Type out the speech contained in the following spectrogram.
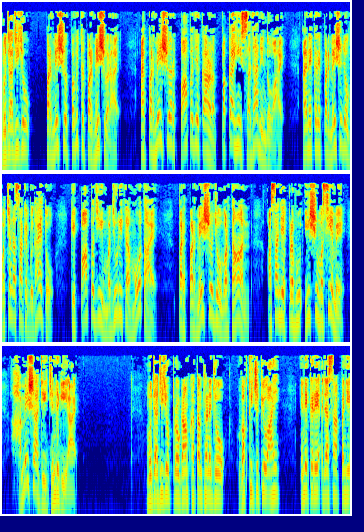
मुंहिंजा जी परमेश्वर पवित्र परमेश्वर आहे ऐं परमेश्वर पाप जे कारण पक ई सजा ॾींदो आहे इन करे परमेश्वर जो वचन असांखे ॿुधाए थो कि पाप जी मजूरी त मौत आहे पर परमेश्वर जो वरदमानु असांजे प्रभु ईशू मसीह में हमेशा जी जिंदगी आहे मुंहिंजो जी जो प्रोग्राम ख़तमु थियण जो वक़्तु थी चुकियो आहे इन करे अॼु असां पंहिंजे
